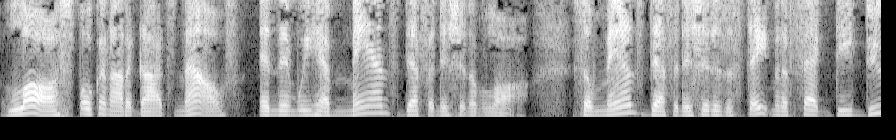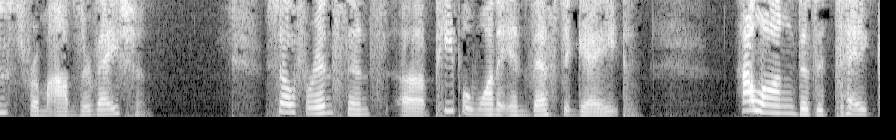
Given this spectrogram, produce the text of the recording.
law spoken out of God's mouth, and then we have man's definition of law. So man's definition is a statement of fact deduced from observation. So, for instance, uh, people want to investigate how long does it take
